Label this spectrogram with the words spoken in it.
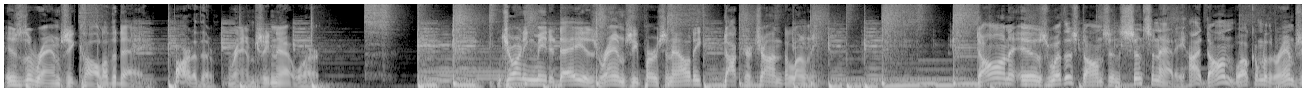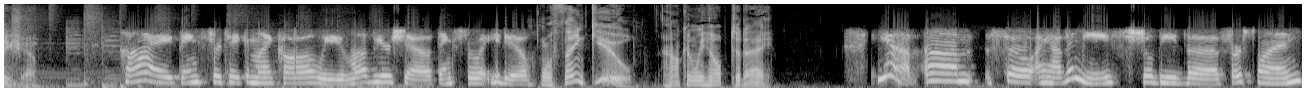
is the Ramsey Call of the Day, part of the Ramsey Network. Joining me today is Ramsey personality Dr. John Delony. Dawn is with us. Dawn's in Cincinnati. Hi, Dawn. Welcome to the Ramsey Show. Hi, thanks for taking my call. We love your show. Thanks for what you do. Well, thank you. How can we help today? Yeah, um, so I have a niece. She'll be the first one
